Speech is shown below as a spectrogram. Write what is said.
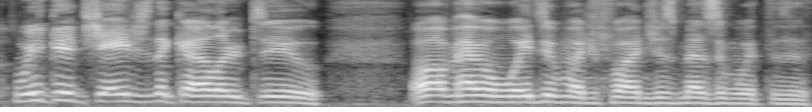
we could change the color, too. Oh, I'm having way too much fun just messing with the...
